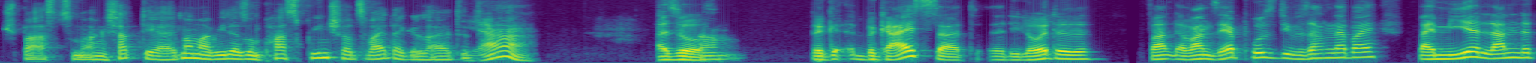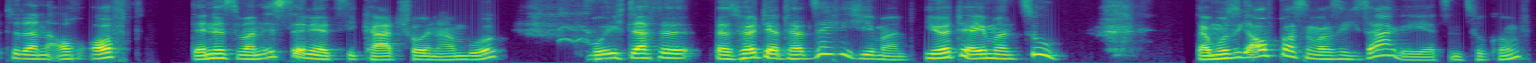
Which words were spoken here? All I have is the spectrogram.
Spaß zu machen. Ich habe dir ja immer mal wieder so ein paar Screenshots weitergeleitet. Ja. Also, Ähm, be begeistert. Äh, Die Leute waren, da waren sehr positive Sachen dabei. Bei mir landete dann auch oft, Dennis, wann ist denn jetzt die Kartshow in Hamburg? Wo ich dachte, das hört ja tatsächlich jemand. Hier hört ja jemand zu. Da muss ich aufpassen, was ich sage jetzt in Zukunft.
